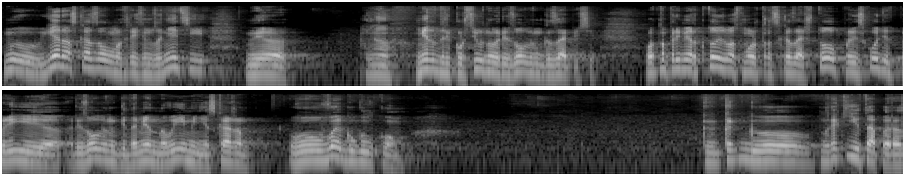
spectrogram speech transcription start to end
Мы, я рассказывал на третьем занятии э, э, метод рекурсивного резолвинга записи. Вот, например, кто из вас может рассказать, что происходит при резолвинге доменного имени, скажем, www.google.com? Как, э, на какие этапы раз,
